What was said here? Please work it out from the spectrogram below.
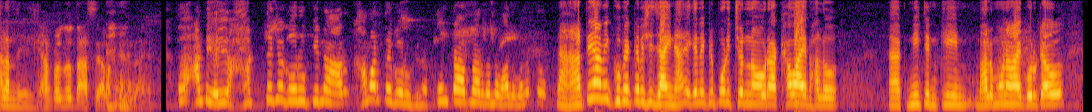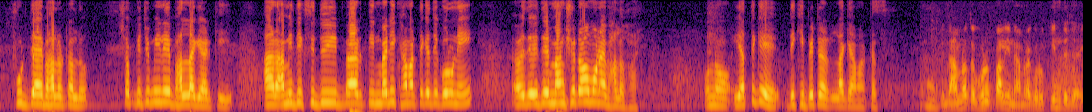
আলহামদুলিল্লাহ। এখন পর্যন্ত তো আছে আলহামদুলিল্লাহ। আন্টি এই হাট থেকে গরু কিনা আর খামার থেকে গরু কিনা কোনটা আপনার জন্য ভালো বলে তো? না হাটে আমি খুব একটা বেশি যাই না। এখানে একটু পরিচ্ছন্ন ওরা খাওয়ায় ভালো নিট অ্যান্ড ক্লিন ভালো মনে হয় গরুটাও ফুড দেয় ভালো টালো। সব কিছু মিলে ভালো লাগে আর কি। আর আমি দেখছি দুইবার তিনবারই খামার থেকে যে গরু নেই ওদের- এদের মাংসটাও মনে হয় ভালো হয়। অন্য ইয়ার থেকে দেখি বেটার লাগে আমার কাছে। কিন্তু আমরা তো গরু পালি না আমরা গরু কিনতে যাই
